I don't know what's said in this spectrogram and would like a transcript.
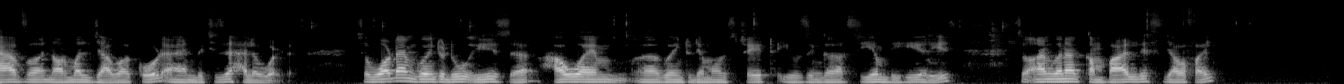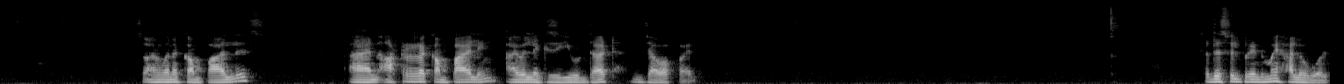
have a normal java code and which is a hello world. So what i'm going to do is uh, how i am uh, going to demonstrate using a cmd here is so i'm gonna compile this java file. So i'm gonna compile this and after the compiling i will execute that java file so this will print my hello world.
